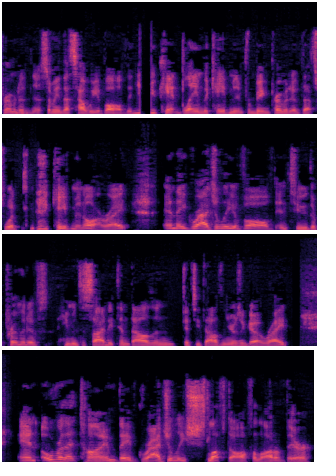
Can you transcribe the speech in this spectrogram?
primitiveness. I mean, that's how we evolved, and you, you can't blame the cavemen for being primitive. That's what cavemen are, right? And they gradually evolved into the primitive human society 10,000, 50,000 years ago, right? And over that time, they've gradually sloughed off a lot of their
